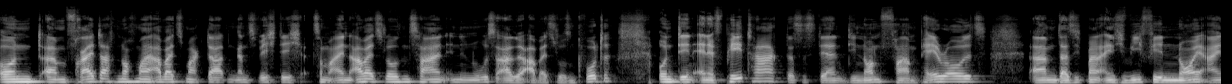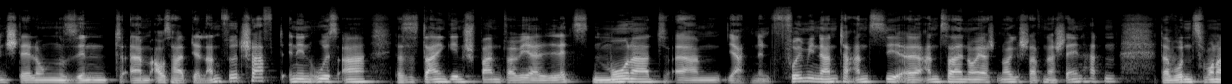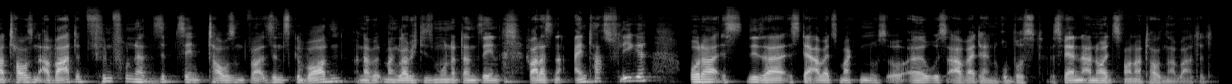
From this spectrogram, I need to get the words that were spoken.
Und ähm, Freitag nochmal Arbeitsmarktdaten, ganz wichtig. Zum einen Arbeitslosenzahlen in den USA, also Arbeitslosenquote. Und den NFP-Tag, das ist der, die Non-Farm Payrolls. Ähm, da sieht man eigentlich, wie viele Neueinstellungen sind ähm, außerhalb der Landwirtschaft in den USA. Das ist dahingehend spannend, weil wir ja letzten Monat ähm, ja eine fulminante Anzie äh, Anzahl neuer, neu geschaffener Stellen hatten. Da wurden 200.000 erwartet, 517.000 sind es geworden. Und da wird man, glaube ich, diesen Monat dann sehen, war das eine Eintagsfliege oder ist dieser, ist der Arbeitsmarkt in den USA äh, weiterhin robust? Es werden erneut 200.000 erwartet.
